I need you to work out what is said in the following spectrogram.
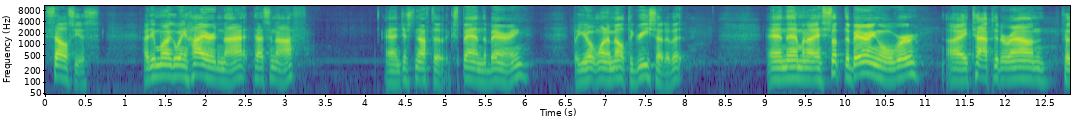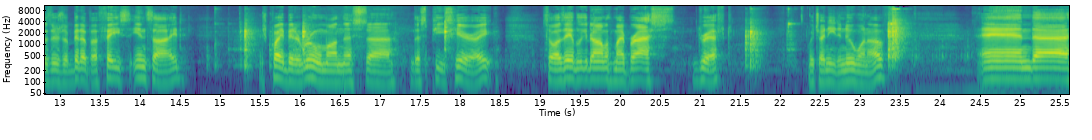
Celsius. I didn't want to go any higher than that. That's enough. And just enough to expand the bearing. But you don't want to melt the grease out of it. And then when I slipped the bearing over, I tapped it around because there's a bit of a face inside there's quite a bit of room on this uh, this piece here, right? So I was able to get on with my brass drift, which I need a new one of, and uh,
